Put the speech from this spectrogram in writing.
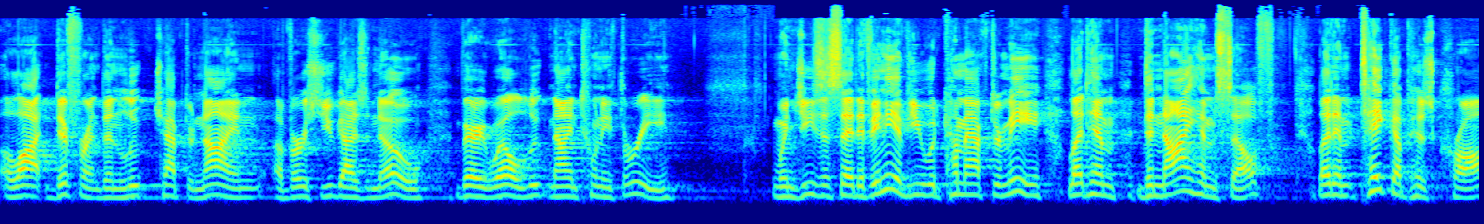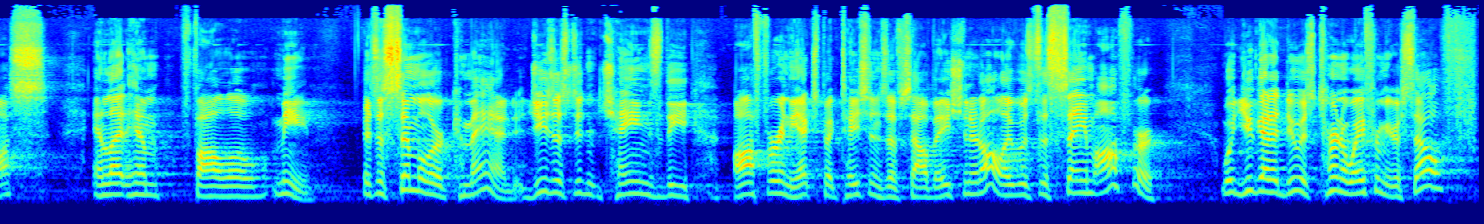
a lot different than Luke chapter 9, a verse you guys know very well, Luke 9 23, when Jesus said, If any of you would come after me, let him deny himself, let him take up his cross, and let him follow me. It's a similar command. Jesus didn't change the offer and the expectations of salvation at all. It was the same offer. What you got to do is turn away from yourself.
